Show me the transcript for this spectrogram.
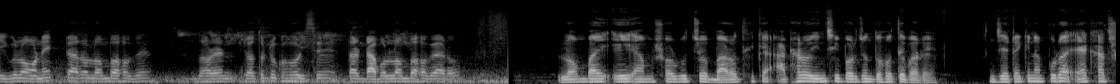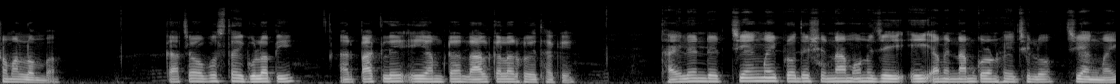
এইগুলো অনেকটা আরও লম্বা হবে। ধরেন যতটুকু হয়েছে তার ডাবল লম্বা হবে আরও লম্বায় এই আম সর্বোচ্চ বারো থেকে আঠারো ইঞ্চি পর্যন্ত হতে পারে, যেটা কিনা পুরো এক হাত সমান লম্বা। কাঁচা অবস্থায় গোলাপি, আর পাকলে এই আমটা লাল কালার হয়ে থাকে। থাইল্যান্ডের চিয়াংমাই প্রদেশের নাম অনুযায়ী এই আমের নামকরণ হয়েছিল চিয়াংমাই।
